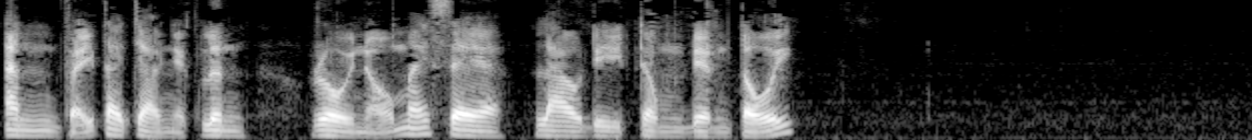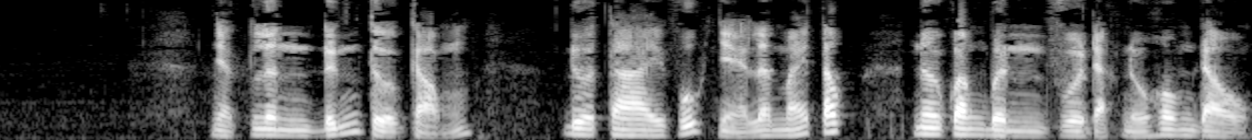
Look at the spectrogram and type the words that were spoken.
anh vẫy tay chào Nhật Linh, rồi nổ máy xe, lao đi trong đêm tối. Nhật Linh đứng tựa cổng, đưa tay vuốt nhẹ lên mái tóc, nơi Quang Bình vừa đặt nụ hôn đầu,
